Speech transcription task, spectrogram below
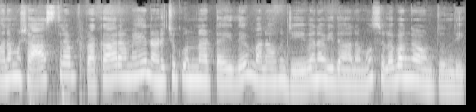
మనము శాస్త్ర ప్రకారమే నడుచుకున్నట్టయితే మనకు జీవన విధానము సులభంగా ఉంటుంది.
